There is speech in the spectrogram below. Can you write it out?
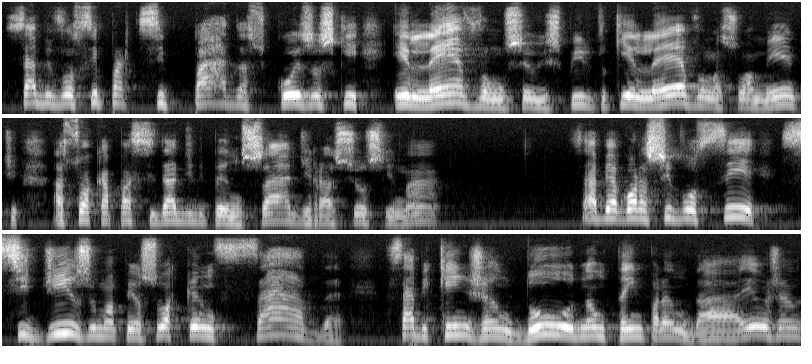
sabe? Você participar das coisas que elevam o seu espírito, que elevam a sua mente, a sua capacidade de pensar, de raciocinar. Sabe, agora, se você se diz uma pessoa cansada, Sabe, quem já andou não tem para andar. Eu já,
